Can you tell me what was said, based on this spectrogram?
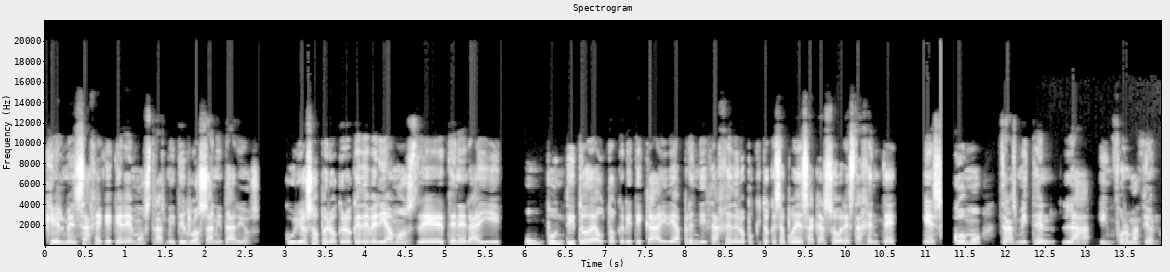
que el mensaje que queremos transmitir los sanitarios. Curioso, pero creo que deberíamos de tener ahí un puntito de autocrítica y de aprendizaje de lo poquito que se puede sacar sobre esta gente es cómo transmiten la información.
